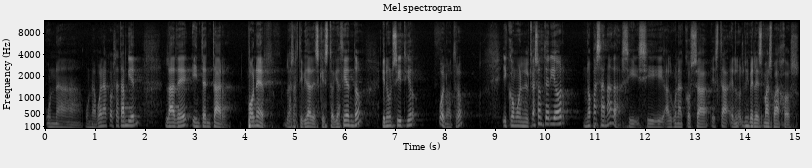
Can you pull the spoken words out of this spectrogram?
una, buena cosa también la de intentar poner las actividades que estoy haciendo en un sitio o en otro. Y como en el caso anterior, no pasa nada si, alguna cosa está en los niveles más bajos.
